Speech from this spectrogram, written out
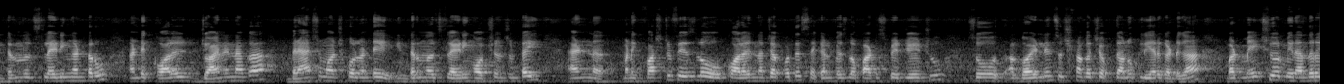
ఇంటర్నల్ స్లైడింగ్ అంటారు. అంటే కాలేజ్ జాయిన్ అయినాక బ్రాంచ్ మార్చుకోవాలంటే ఇంటర్నల్ స్లైడింగ్ ఆప్షన్స్ ఉంటాయి. అండ్ మనకి ఫస్ట్ ఫేజ్లో కాలేజ్ నచ్చకపోతే సెకండ్ ఫేజ్లో పార్టిసిపేట్ చేయొచ్చు. సో ఆ గైడ్లైన్స్ వచ్చినాక చెప్తాను క్లియర్ కట్గా బట్ మేక్ షూర్ మీరందరూ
